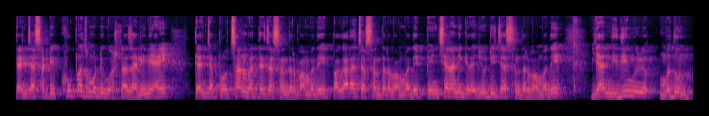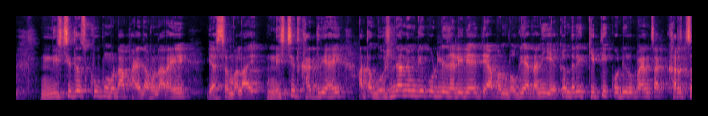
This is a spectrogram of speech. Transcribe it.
त्यांच्यासाठी खूपच मोठी घोषणा झालेली आहे. त्यांच्या प्रोत्साहन भत्त्याच्या संदर्भामध्ये पगाराच्या संदर्भामध्ये पेन्शन आणि ग्रॅज्युटीच्या संदर्भामध्ये या निधी मिळ मधून निश्चितच खूप मोठा फायदा होणार आहे. याचं मला निश्चित खात्री आहे. आता घोषणा नेमकी कुठली झालेली आहे ते आपण बघूयात. आणि एकंदरीत किती कोटी रुपयांचा खर्च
